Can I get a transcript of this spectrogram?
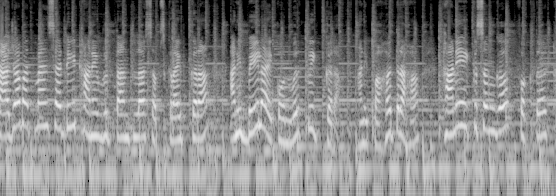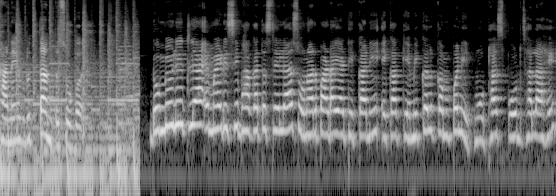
ताज्या बातम्यांसाठी ठाणे वृत्तांतला सबस्क्राईब करा आणि बेल आयकॉनवर क्लिक करा. आणि पाहत रहा ठाणे एकसंघ फक्त ठाणे वृत्तांत सोबत. डोंबिवली इथल्या एम आय डी सी भागात असलेल्या सोनारपाडा या ठिकाणी एका केमिकल कंपनीत मोठा स्फोट झाला आहे.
